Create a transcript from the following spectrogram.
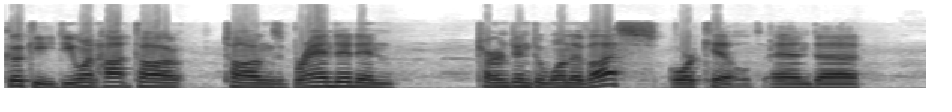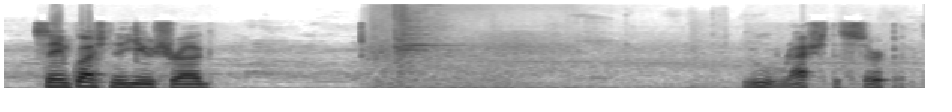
Cookie, do you want hot to tongs branded and turned into one of us or killed? And uh, same question to you, Shrug. Ooh, Rash the Serpent.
